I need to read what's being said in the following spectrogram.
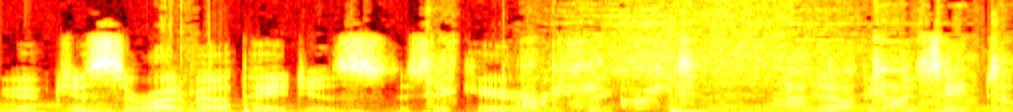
you have just the right amount of pagers to take care of everything without being detected.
